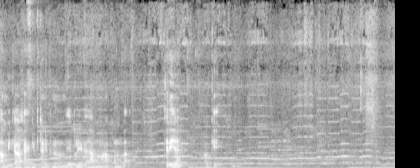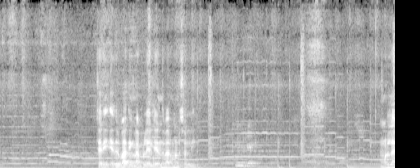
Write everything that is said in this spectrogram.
தம்பிக்காக கிஃப்ட் அனுப்பினது வந்து பிள்ளையோட அம்மா கோமலா சரியா? ஓகே. சரி எதிர்பார்த்தீங்களா பிள்ளைகள்ட்ட இருந்து வரணும்னு சொல்லி? உங்கள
